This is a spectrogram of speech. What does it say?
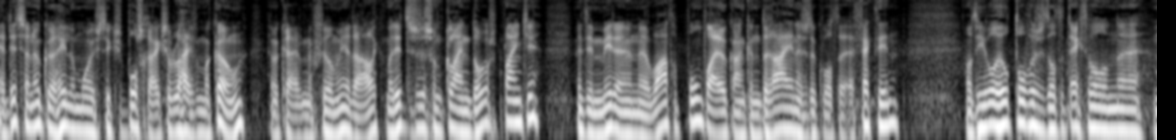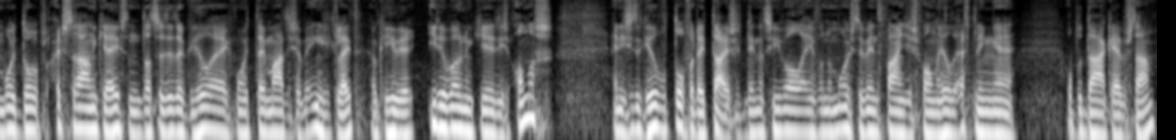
Ja, dit zijn ook weer hele mooie stukjes bosrijk. Ze blijven maar komen. En we krijgen nog veel meer dadelijk. Maar dit is dus zo'n klein dorpspleintje. Met in het midden een eh, waterpomp waar je ook aan kunt draaien. En er zit ook wat eh, effect in. Wat hier wel heel tof is, is dat het echt wel een mooi dorpsuitstraling heeft. En dat ze dit ook heel erg mooi thematisch hebben ingekleed. Ook hier weer ieder woningje is anders. En die ziet ook heel veel toffe details. Ik denk dat ze hier wel een van de mooiste windvaantjes van heel de Efteling op de daken hebben staan.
